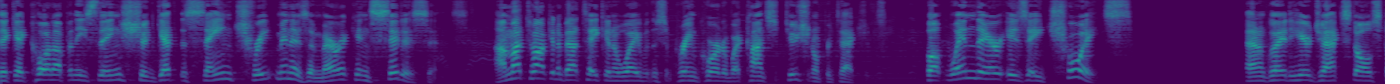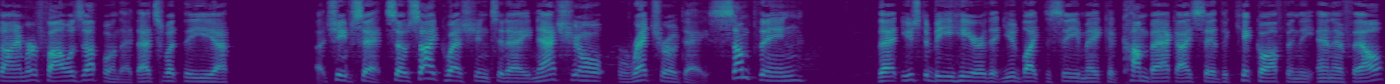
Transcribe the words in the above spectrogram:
that get caught up in these things should get the same treatment as American citizens. I'm not talking about taking away with the Supreme Court or what constitutional protections, but when there is a choice, and I'm glad to hear Jack Stollsteimer follows up on that. That's what the uh, uh, chief said. So, side question today National Retro Day. Something that used to be here that you'd like to see make a comeback. I said the kickoff in the NFL.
